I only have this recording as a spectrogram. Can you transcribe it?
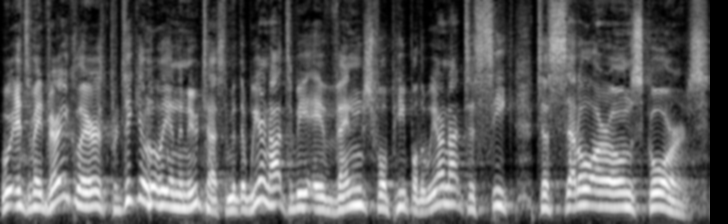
It's made very clear, particularly in the New Testament, that we are not to be a vengeful people, that we are not to seek to settle our own scores.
